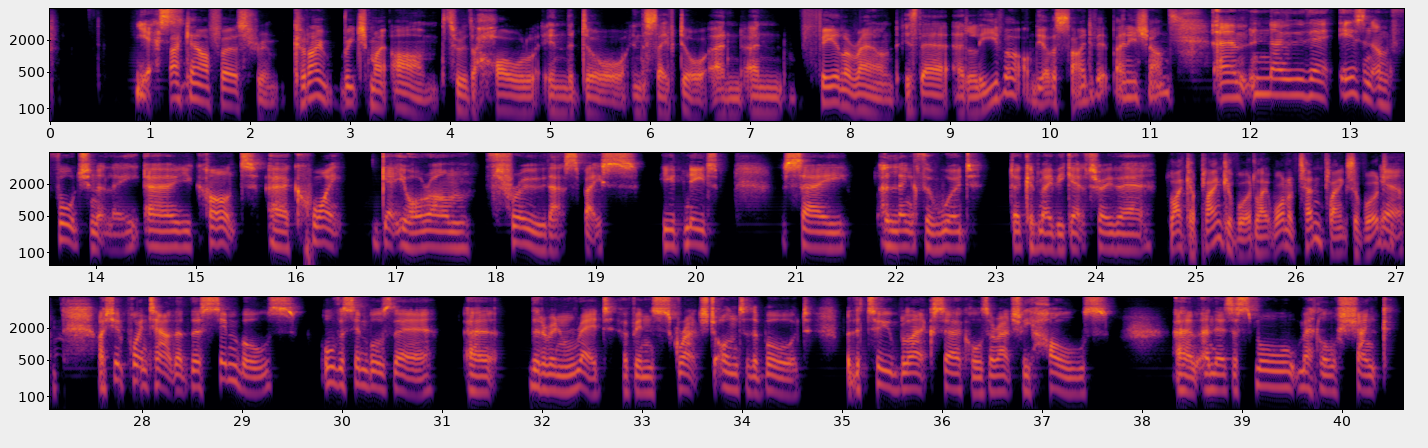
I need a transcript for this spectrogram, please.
Yes. Back in our first room, could I reach my arm through the hole in the door, in the safe door, and and feel around? Is there a lever on the other side of it by any chance? Um, no, there isn't. Unfortunately, uh, you can't uh, quite get your arm through that space. You'd need, say, a length of wood that could maybe get through there. Like a plank of wood, like one of ten planks of wood. Yeah. I should point out that the symbols, all the symbols there uh, that are in red, have been scratched onto the board, but the two black circles are actually holes. Um, and there's a small metal shank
